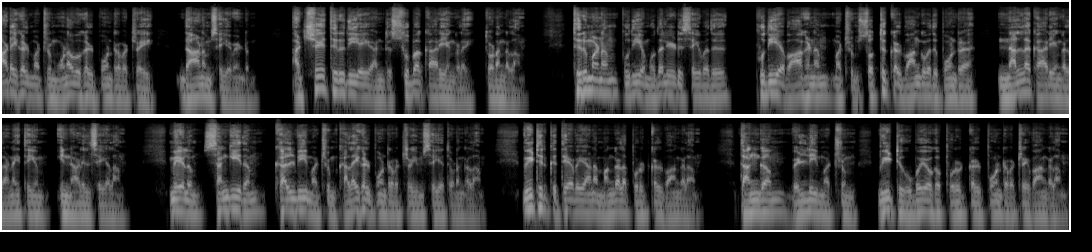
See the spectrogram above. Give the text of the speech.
ஆடைகள் மற்றும் உணவுகள் போன்றவற்றை தானம் செய்ய வேண்டும். அட்சய திருதியை அன்று சுப காரியங்களை தொடங்கலாம். திருமணம் புதிய முதலீடு செய்வது புதிய வாகனம் மற்றும் சொத்துக்கள் வாங்குவது போன்ற நல்ல காரியங்கள் அனைத்தையும் இந்நாளில் செய்யலாம். மேலும் சங்கீதம் கல்வி மற்றும் கலைகள் போன்றவற்றையும் செய்ய தொடங்கலாம். வீட்டிற்கு தேவையான மங்கள பொருட்கள் வாங்கலாம். தங்கம் வெள்ளி மற்றும் வீட்டு உபயோகப் பொருட்கள் போன்றவற்றை வாங்கலாம்.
